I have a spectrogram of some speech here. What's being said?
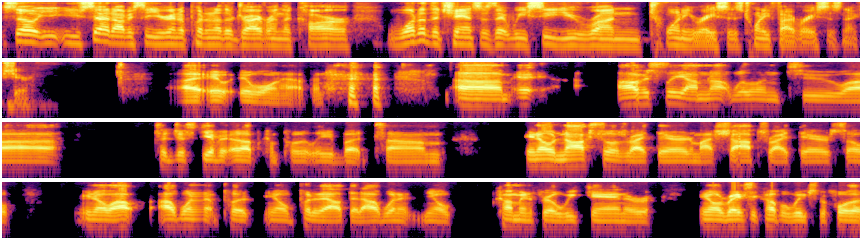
So you said obviously you're going to put another driver in the car. What are the chances that we see you run 20 races, 25 races next year? Uh, it, it won't happen. um, it, obviously, I'm not willing to uh, to just give it up completely, but um, you know, Knoxville's right there, and my shop's right there. So, you know, I I wouldn't put you know put it out that I wouldn't you know come in for a weekend or you know race a couple weeks before the,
